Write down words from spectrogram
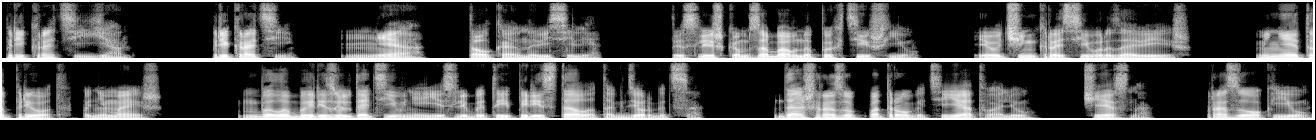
«Прекрати, Ян. Прекрати». «Не», — толкаю на веселе. «Ты слишком забавно пыхтишь, Ю, и очень красиво розовеешь. Меня это прет, понимаешь? Было бы результативнее, если бы ты перестала так дергаться. Дашь разок потрогать, и я отвалю. Честно. Разок, Ю.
